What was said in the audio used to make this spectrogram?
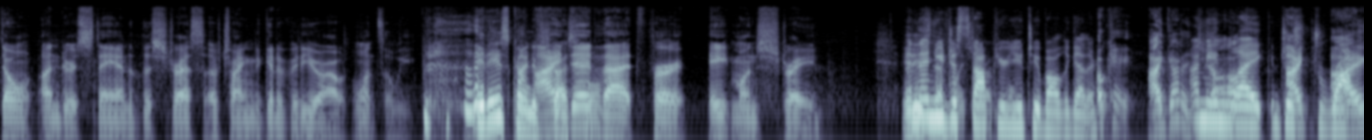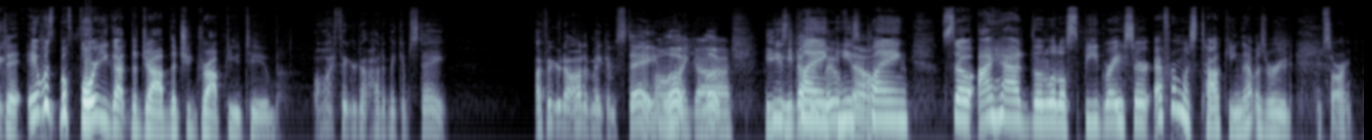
don't understand the stress of trying to get a video out once a week. It is kind of I did that for eight months straight. It and then you just definitely stopped your. YouTube altogether. Okay, I got a I mean, job. like, just I- dropped I- it. It was before you got the job that you dropped YouTube. Oh, I figured out how to make him stay. I figured out how to make him stay. Oh look, my gosh. he- he's he playing he's now. playing so I had the little speed racer. Ephraim was talking. That was rude. I'm sorry.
